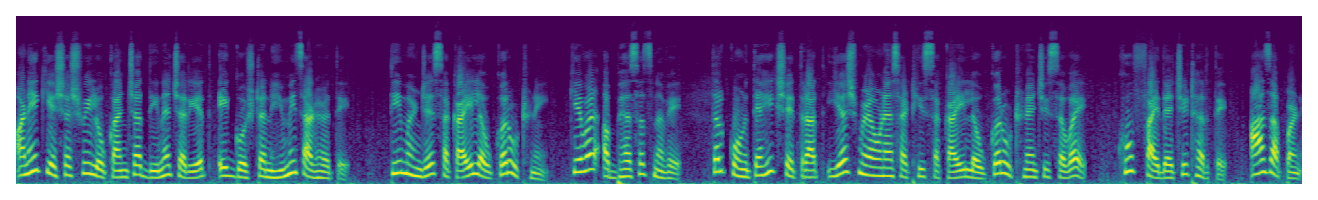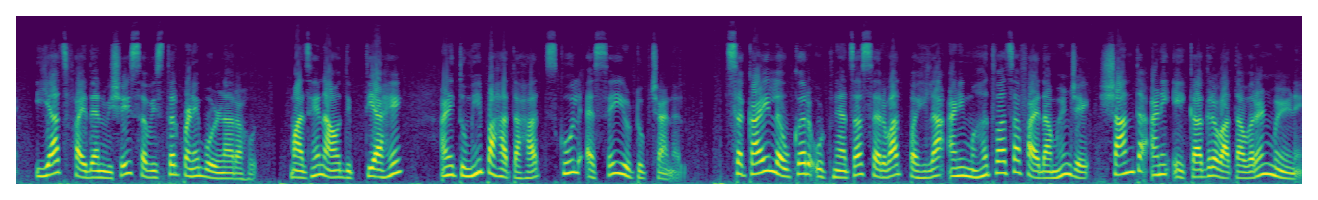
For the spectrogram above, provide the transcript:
अनेक यशस्वी लोकांच्या दिनचर्येत एक गोष्ट नेहमीच आढळते. ती म्हणजे सकाळी लवकर उठणे. केवळ अभ्यासच नव्हे तर कोणत्याही क्षेत्रात यश मिळवण्यासाठी सकाळी लवकर उठण्याची सवय खूप फायद्याची ठरते. आज आपण याच फायद्यांविषयी सविस्तरपणे बोलणार आहोत. माझे नाव दीप्ती आहे. आणि तुम्ही पाहत आहात school S A YouTube channel. सकाळी लवकर उठण्याचा सर्वात पहिला आणि महत्त्वाचा फायदा म्हणजे शांत आणि एकाग्र वातावरण मिळणे.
